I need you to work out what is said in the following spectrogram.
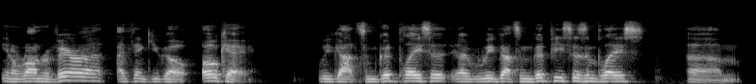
you know, Ron Rivera, I think you go, okay, we've got some good places, uh, we've got some good pieces in place. Um,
